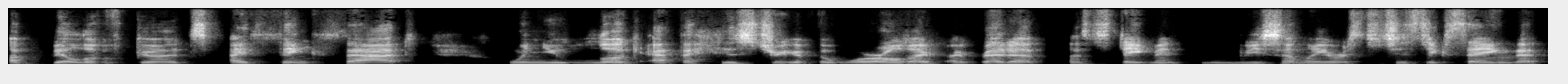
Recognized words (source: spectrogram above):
a bill of goods. I think that when you look at the history of the world, I, I read a, a, statement recently or a statistic saying that,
